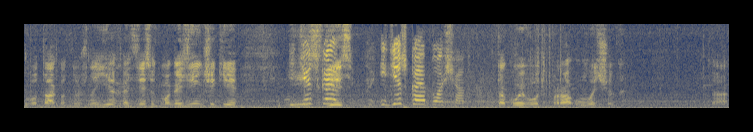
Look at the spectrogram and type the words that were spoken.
вот так вот нужно ехать. Здесь вот магазинчики. И, И детская- здесь И детская площадка. такой вот проулочек. Так.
